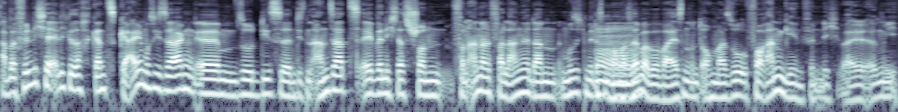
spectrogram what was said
Aber finde ich ja ehrlich gesagt ganz geil, muss ich sagen, ähm, so diese, diesen Ansatz, ey, wenn ich das schon von anderen verlange, dann muss ich mir das Mhm. auch mal selber beweisen und auch mal so vorangehen, finde ich, weil irgendwie,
